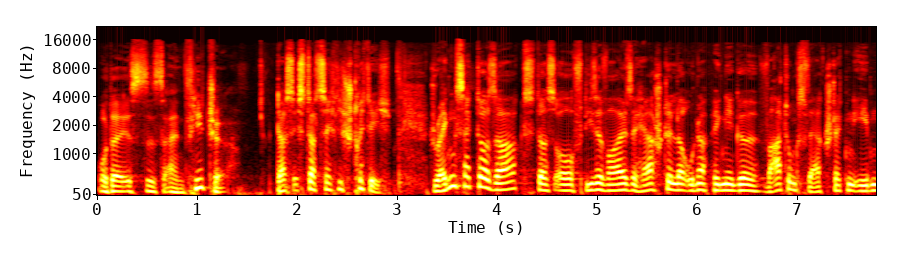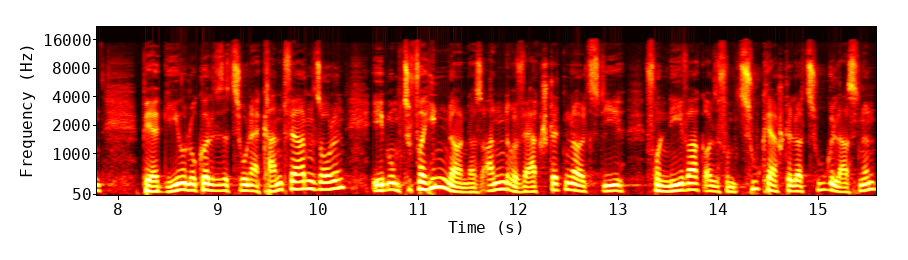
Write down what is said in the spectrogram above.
oder ist es ein Feature? Das ist tatsächlich strittig. Dragon Sector sagt, dass auf diese Weise herstellerunabhängige Wartungswerkstätten eben per Geolokalisation erkannt werden sollen, eben um zu verhindern, dass andere Werkstätten als die von NEWAG, also vom Zughersteller zugelassenen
